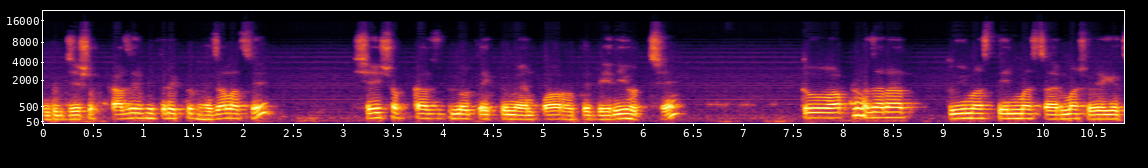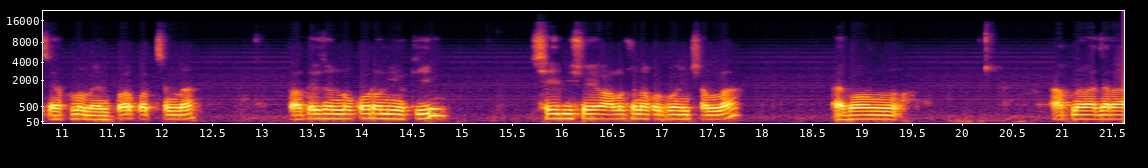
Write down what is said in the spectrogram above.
কিন্তু যেসব কাজের ভিতরে একটু ভেজাল আছে সেই সব কাজগুলোতে একটু ম্যান পাওয়ার হতে দেরি হচ্ছে। তো আপনারা যারা দুই মাস, তিন মাস, চার মাস হয়ে গেছে এখনও ম্যান পাওয়ার পাচ্ছেন না, তাদের জন্য করণীয় কি? সেই বিষয়ে আলোচনা করব ইনশাল্লাহ। এবং আপনারা যারা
